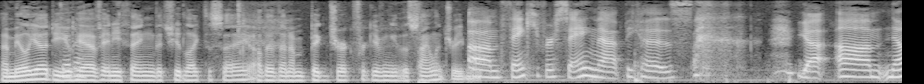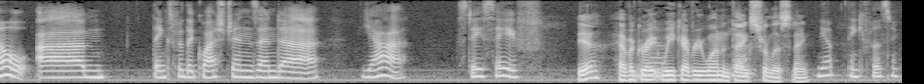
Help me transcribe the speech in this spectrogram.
Amelia, do you Ditto. have anything that you'd like to say other than I'm a big jerk for giving you the silent treatment? Um, thank you for saying that because, yeah, um, no, um, thanks for the questions and, uh, yeah, stay safe. yeah. Have a great yeah. week, everyone, and Yeah. thanks for listening. Yep. Thank you for listening.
